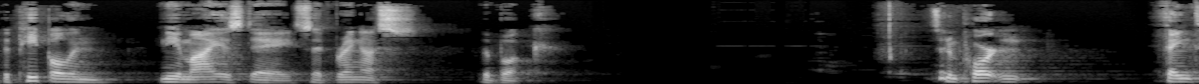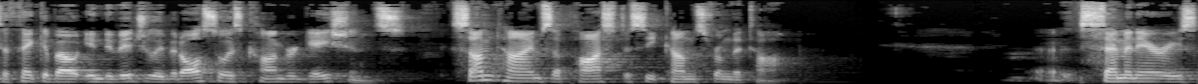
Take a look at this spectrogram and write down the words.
The people in Nehemiah's day said, Bring us the book. It's an important thing to think about individually, but also as congregations. Sometimes apostasy comes from the top. Seminaries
